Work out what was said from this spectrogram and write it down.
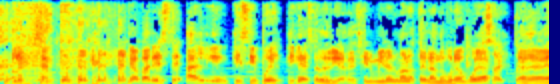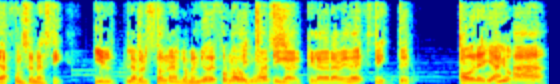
que aparece alguien que sí puede explicar esa teoría. Es decir, mira hermano, está hablando pura hueá, Exacto. la gravedad funciona así. Y el- la persona que aprendió de forma Hechos. dogmática que la gravedad existe, ahora ya, ah,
